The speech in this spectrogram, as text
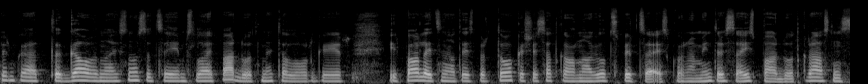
Pirmkārt, galvenais nosacījums, lai pārdotu metālurgu, ir, ir pārliecināties par to, ka šis atkal nav viltus pircējs, kuram interesē izpārdot krāsnes,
